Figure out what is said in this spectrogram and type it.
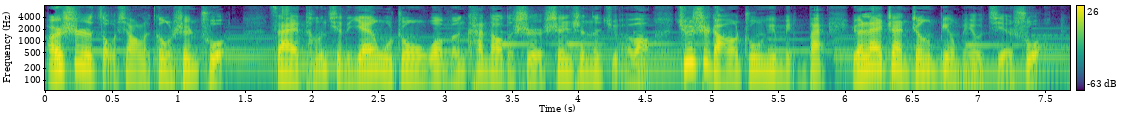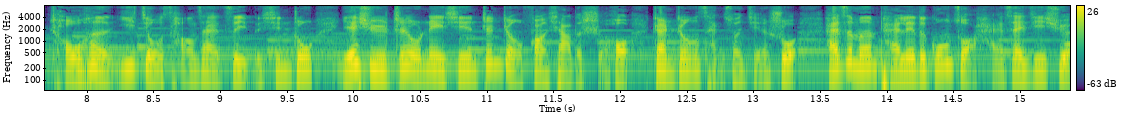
而是走向了更深处。在腾起的烟雾中，我们看到的是深深的绝望。军士长终于明白，原来战争并没有结束，仇恨依旧藏在自己的心中。也许只有内心真正放下的时候，战争才算结束。孩子门排雷的工作还在继续，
